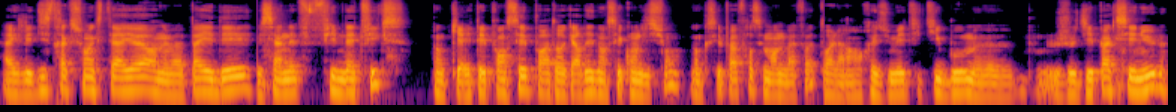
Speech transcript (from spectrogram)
avec les distractions extérieures ne m'a pas aidé. C'est un film Netflix, donc qui a été pensé pour être regardé dans ces conditions, donc c'est pas forcément de ma faute. Voilà, en résumé, Tiki Boom, euh, je dis pas que c'est nul,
